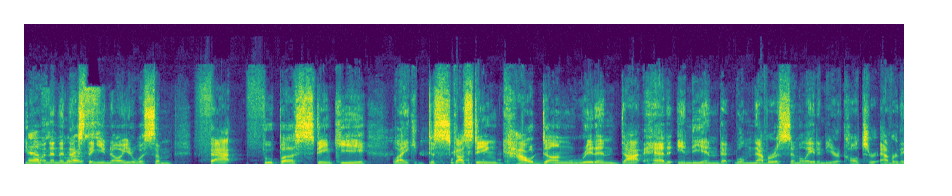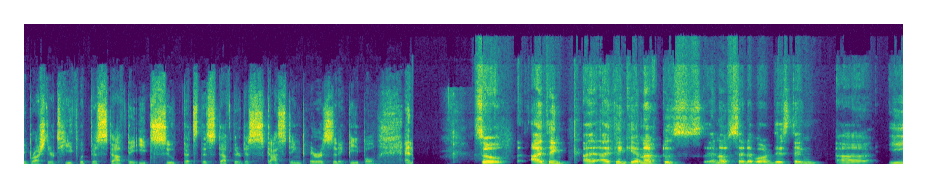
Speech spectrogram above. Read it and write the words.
you know. Ugh, and then the next thing you know, you're with some fat, fupa, stinky, like disgusting cow dung ridden dot head Indian that will never assimilate into your culture ever. They brush their teeth with this stuff. They eat soup that's this stuff. They're disgusting, parasitic people. And So I think I, I think enough to s- enough said about this thing. Uh, ఈ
